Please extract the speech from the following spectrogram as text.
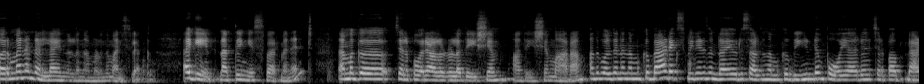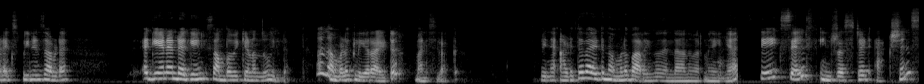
പെർമനന്റ് അല്ല എന്നുള്ളത് നമ്മളൊന്ന് മനസ്സിലാക്കും അഗെയിൻ നത്തിങ് ഈസ് പെർമനന്റ് നമുക്ക് ചിലപ്പോൾ ഒരാളോടുള്ള ദേഷ്യം ആ ദേഷ്യം മാറാം. അതുപോലെ തന്നെ നമുക്ക് ബാഡ് എക്സ്പീരിയൻസ് ഉണ്ടായ ഒരു സ്ഥലത്ത് നമുക്ക് വീണ്ടും പോയാൽ ചിലപ്പോൾ ബാഡ് എക്സ്പീരിയൻസ് അവിടെ അഗെയിൻ ആൻഡ് അഗെയിൻ സംഭവിക്കണമെന്നുമില്ല. അത് നമ്മൾ ക്ലിയർ ആയിട്ട് മനസ്സിലാക്കുക. പിന്നെ അടുത്തതായിട്ട് നമ്മൾ പറയുന്നത് എന്താന്ന് പറഞ്ഞു കഴിഞ്ഞാൽ take self interested actions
